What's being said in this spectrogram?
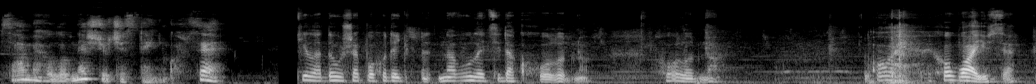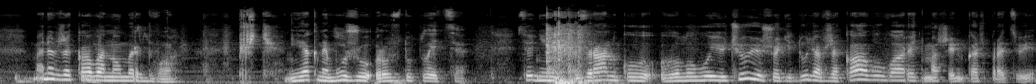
Саме головне, що чистенько. Все. Хотіла довше походити на вулиці, так холодно. Холодно. Ой, ховаюся. У мене вже кава номер два. Ніяк не можу роздуплитися. Сьогодні зранку головою чую, що дідуля вже каву варить, машинка ж працює,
